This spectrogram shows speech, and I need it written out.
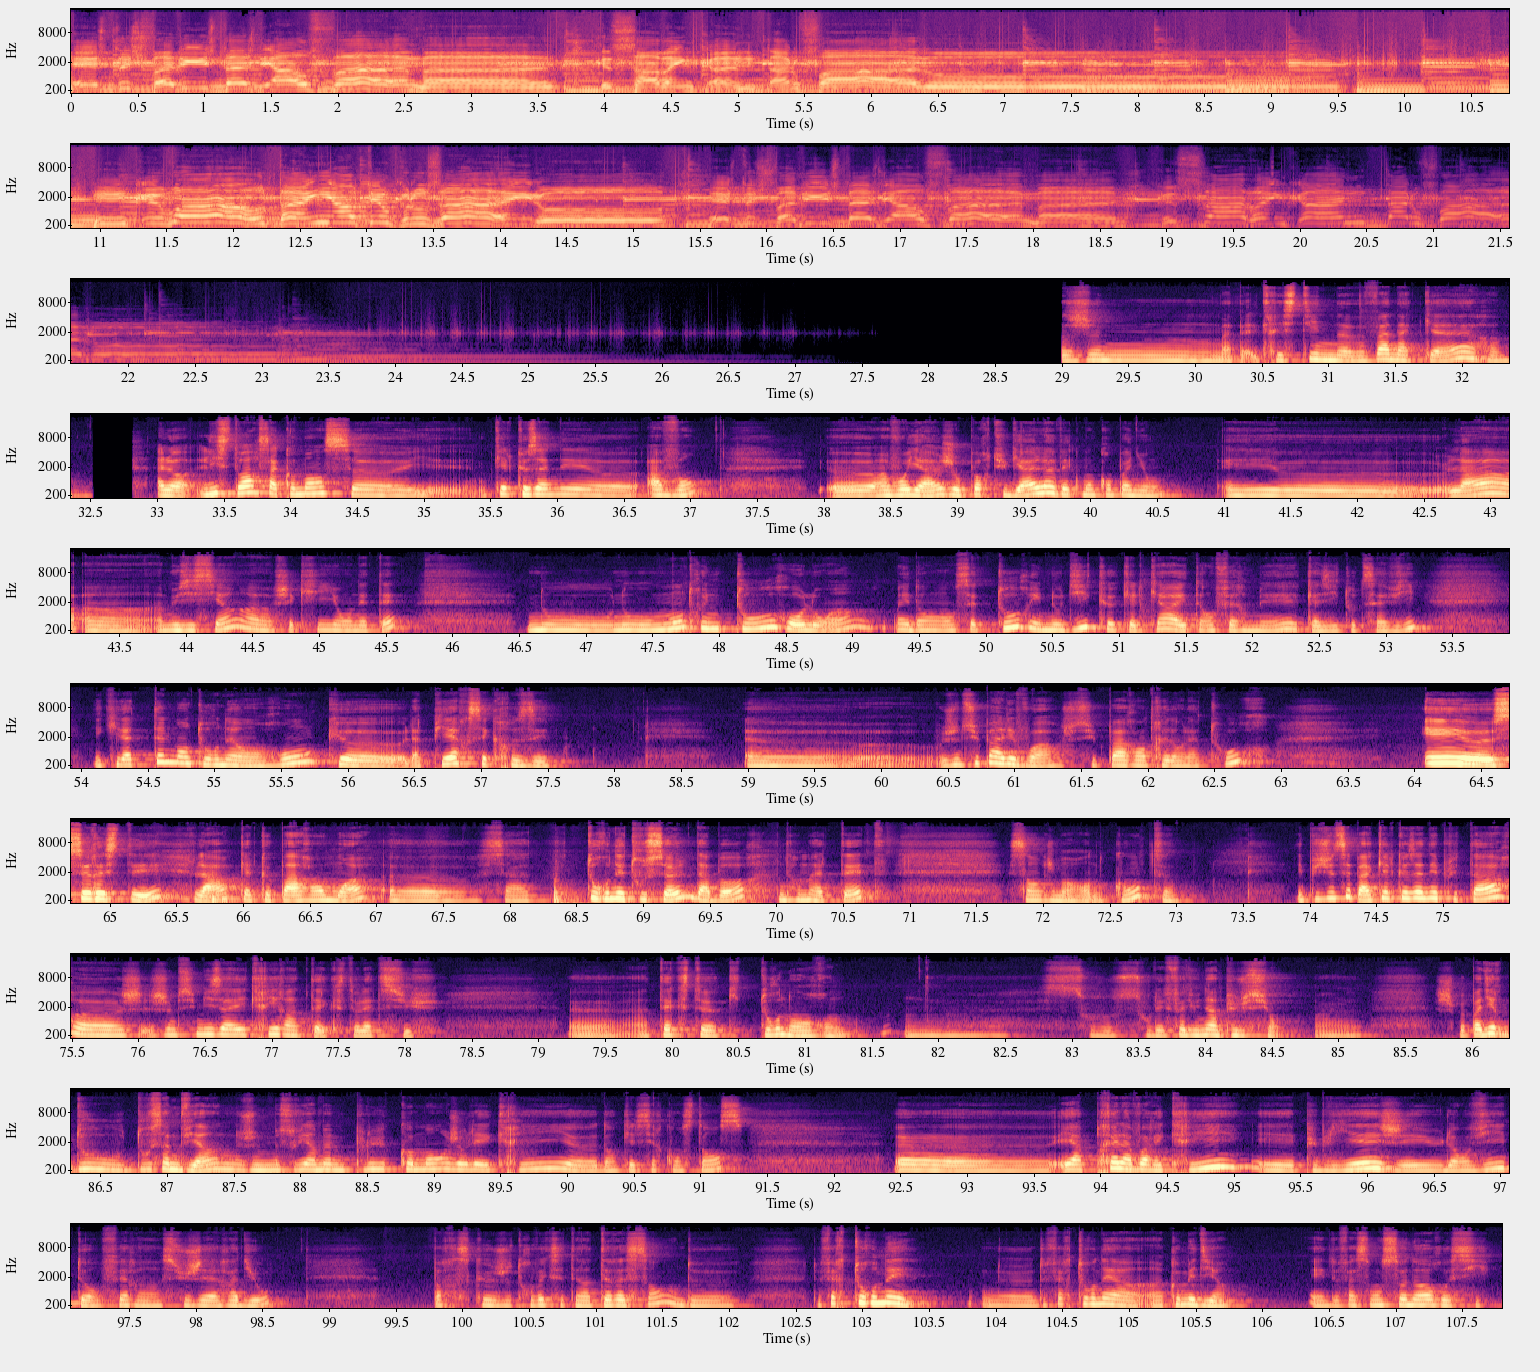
estes fadistas de alfama que sabem cantar o fado. Je m'appelle Christine Vanacker. Alors, l'histoire, ça commence euh, quelques années euh, avant, euh, un voyage au Portugal avec mon compagnon. Et là, un, musicien chez qui on était nous, nous montre une tour au loin. Et dans cette tour, il nous dit que quelqu'un a été enfermé quasi toute sa vie et qu'il a tellement tourné en rond que la pierre s'est creusée. Euh, je ne suis pas allée voir, je ne suis pas rentrée dans la tour. Et euh, c'est resté là, quelque part en moi. Euh, ça a tourné tout seul d'abord dans ma tête, sans que je m'en rende compte. Et puis je ne sais pas, quelques années plus tard, je, je, me suis mise à écrire un texte là-dessus. un texte qui tourne en rond, sous, l'effet d'une impulsion. Je ne peux pas dire d'où ça me vient, je ne me souviens même plus comment je l'ai écrit, euh, dans quelles circonstances. Euh, et après l'avoir écrit et publié, j'ai eu l'envie d'en faire un sujet radio, parce que je trouvais que c'était intéressant de, faire tourner, de, faire tourner un, comédien, et de façon sonore aussi.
